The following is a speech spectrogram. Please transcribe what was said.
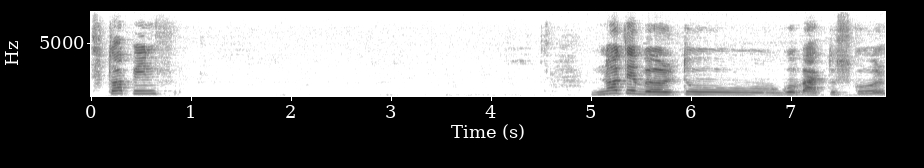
stopping not able to go back to school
